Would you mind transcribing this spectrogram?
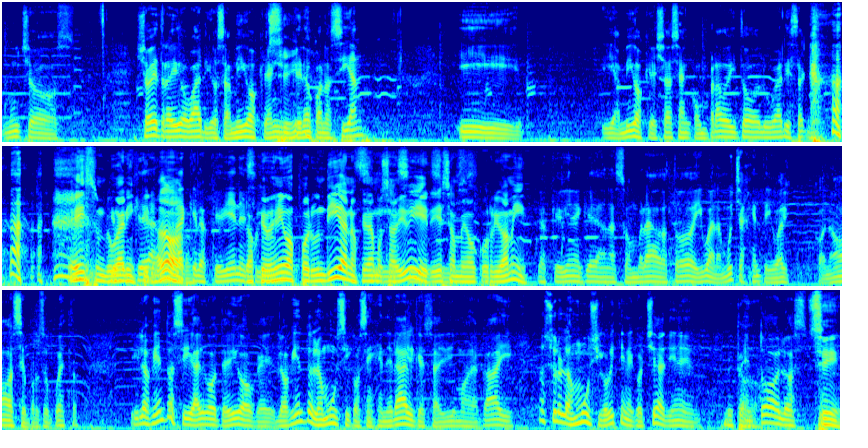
muchos. Yo he traído varios amigos que, han- Sí. que no conocían y, y amigos que ya se han comprado y todo lugares acá. Es un lugar inspirador. que los que vienen, Los sí, que venimos por un día nos Sí, quedamos a sí, vivir, y eso me ocurrió a mí. los que vienen quedan asombrados todo y bueno, mucha gente igual conoce, por supuesto. Y los vientos, sí, algo te digo, que los vientos, los músicos en general que salimos de acá, y no solo los músicos, viste, Necochea tiene todo. en todos los Sí,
